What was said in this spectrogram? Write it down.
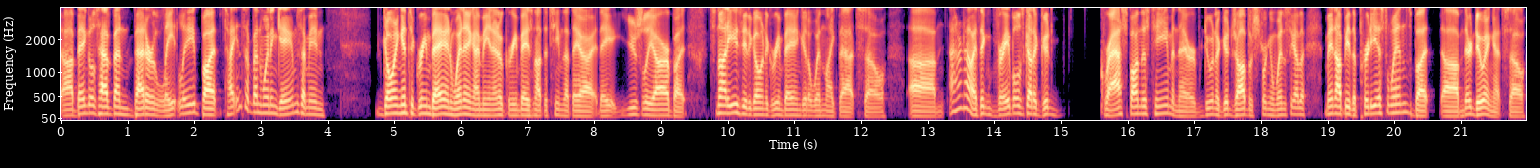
Uh, Bengals have been better lately, but Titans have been winning games. I mean, going into Green Bay and winning. I mean, I know Green Bay is not the team that they are. They usually are, but it's not easy to go into Green Bay and get a win like that. So um, I don't know. I think Vrabel's got a good grasp on this team, and they're doing a good job of stringing wins together. May not be the prettiest wins, but um, they're doing it. So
